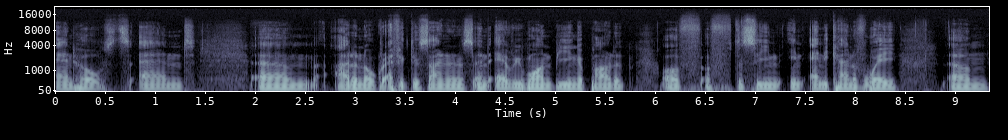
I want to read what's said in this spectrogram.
and hosts and um, I don't know graphic designers and everyone being a part of of, the scene in any kind of way um,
